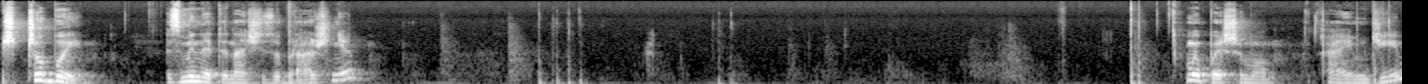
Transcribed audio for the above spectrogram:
Щоби змінити наші зображення, ми пишемо AMG,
